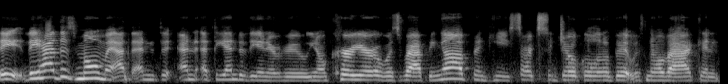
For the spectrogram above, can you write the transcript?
they they had this moment at the end of the and at the end of the interview. You know, Courier was wrapping up, and he starts to joke a little bit with Novak, and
